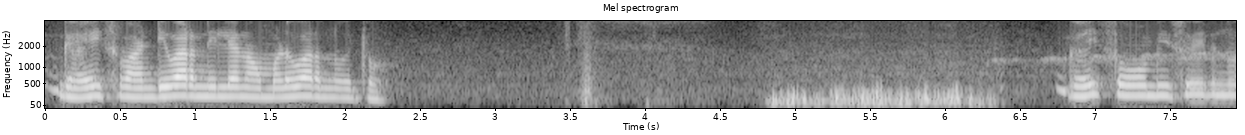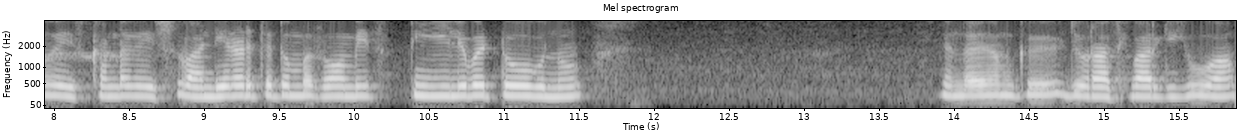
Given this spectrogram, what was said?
ഗൈസ് വണ്ടി പറഞ്ഞില്ല നമ്മൾ പറഞ്ഞു കേട്ടോ ഗൈസ് സോംബീസ് വരുന്നു. ഗൈസ് കണ്ട ഗൈസ് വണ്ടിയുടെ അടുത്തെത്തുമ്പോൾ സോംബീസ് തീയിൽ പെട്ടു പോകുന്നു എന്തായാലും നമുക്ക് ജുറാസി പാർക്കിലേക്ക് പോവാം.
